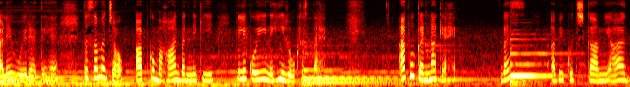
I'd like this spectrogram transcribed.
अड़े हुए रहते हैं तो समझ जाओ, आपको महान बनने की, के लिए कोई नहीं रोक सकता है। आपको करना क्या है? बस, अभी कुछ काम याद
